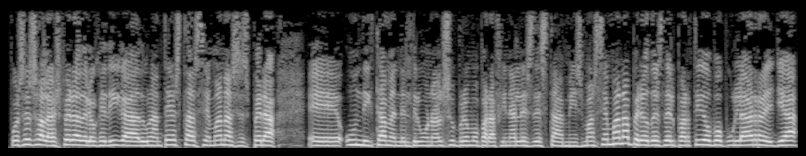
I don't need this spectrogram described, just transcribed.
Pues eso, a la espera de lo que diga durante estas semanas, espera eh, un dictamen del Tribunal Supremo para finales de esta misma semana, pero desde el Partido Popular ya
